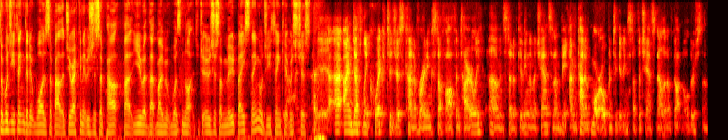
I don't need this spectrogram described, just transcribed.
So, what do you think that it was about? That do you reckon it was just about about you at that moment? Was not it was just a mood based thing, or do you think it was just? I, I'm definitely quick to just kind of writing stuff off entirely um, instead of giving them a chance, and I'm being I'm kind of more open to giving stuff a chance now that I've gotten older. So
